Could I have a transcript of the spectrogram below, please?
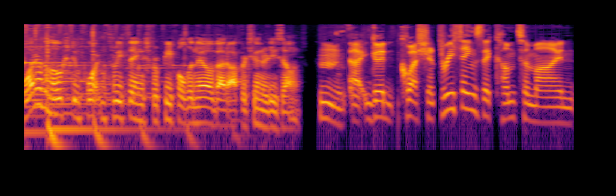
What are the most important three things for people to know about opportunity zones? Hmm, uh, good question. Three things that come to mind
